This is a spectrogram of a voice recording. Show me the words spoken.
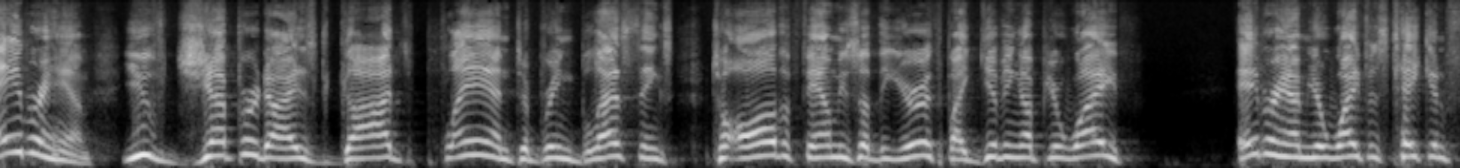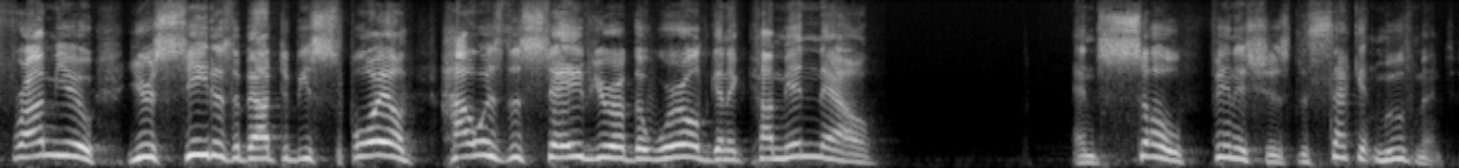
Abraham, you've jeopardized God's plan to bring blessings to all the families of the earth by giving up your wife. Abraham, your wife is taken from you. Your seed is about to be spoiled. How is the Savior of the world going to come in now? And so finishes the second movement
